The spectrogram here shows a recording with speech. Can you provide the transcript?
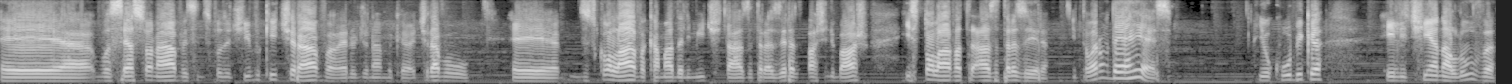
é, você acionava esse dispositivo que tirava a aerodinâmica, tirava o, é, descolava a camada limite da asa traseira, da parte de baixo, e estolava a asa traseira. Então era um DRS. E o Kubica, ele tinha na luva,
